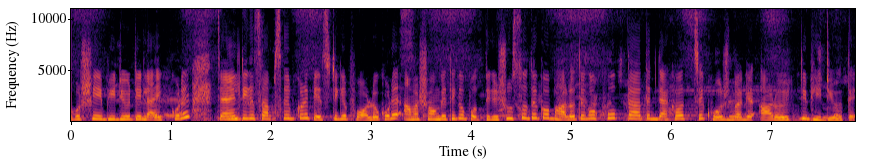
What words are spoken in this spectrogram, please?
অবশ্যই এই ভিডিওটি লাইক করে, চ্যানেলটিকে সাবস্ক্রাইব করে, পেজটিকে ফলো করে, আমার সঙ্গে থেকে প্রত্যেকে সুস্থ থেকো, ভালো থেকো। খুব তাড়াতাড়ি দেখা হচ্ছে খোশবাগের আরও একটি ভিডিওতে।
